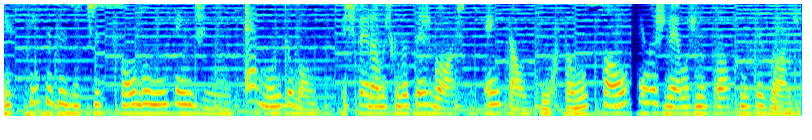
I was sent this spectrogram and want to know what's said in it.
e sínteses de som do Nintendinho. É muito bom. Esperamos que vocês gostem. Então, curtam o som e nos vemos no próximo episódio.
